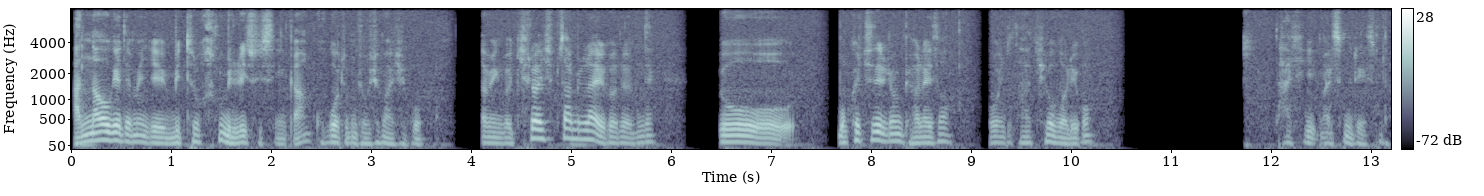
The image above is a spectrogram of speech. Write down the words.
안 나오게 되면 이제 밑으로 확 밀릴 수 있으니까 그거 좀 조심하시고 그다음에 이거 7월 13일 날 읽어드렸는데 요 목표치들이 좀 변해서 그거 이제 다 지워버리고 다시 말씀드리겠습니다.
